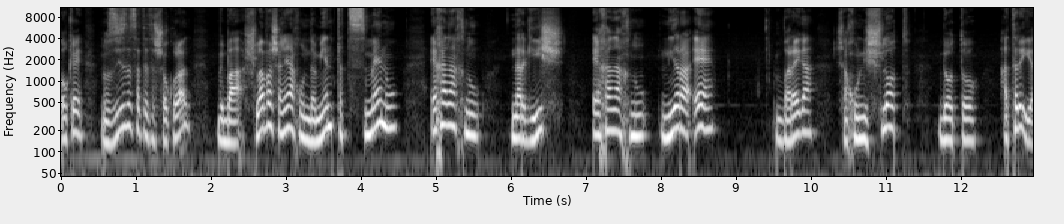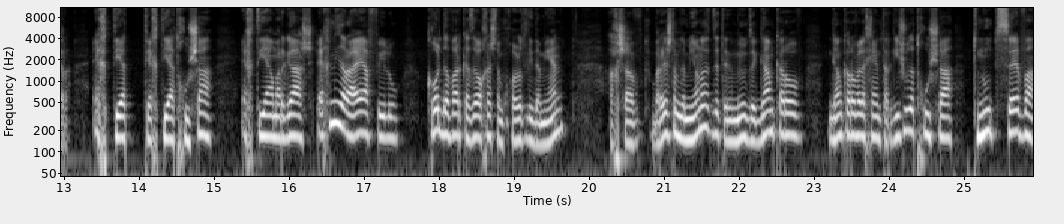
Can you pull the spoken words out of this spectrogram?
אוקיי? נזיז לצד את השוקולד, ובשלב השני אנחנו נדמיין את עצמנו, איך אנחנו נרגיש, איך אנחנו ניראה ברגע שאנחנו נשלוט באותו הטריגר. איך תהיה, איך תהיה התחושה, איך תהיה המרגש, איך נראה אפילו, כל דבר כזה או אחר שאתם יכולות לדמיין. עכשיו, ברגע שאתם מדמיינות את זה, תדמיינו את זה גם קרוב, גם קרוב אליכם, תרגישו את התחושה, תנו צבע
